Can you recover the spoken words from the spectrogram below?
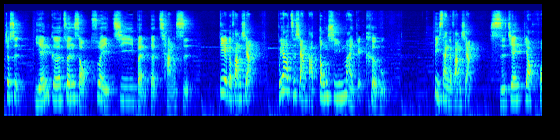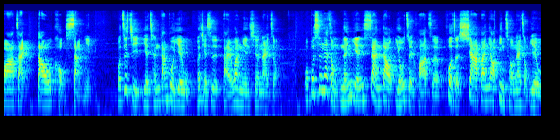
就是严格遵守最基本的常识。第二个方向，不要只想把东西卖给客户。第三个方向，时间要花在刀口上面。我自己也曾当过业务，而且是百万年薪的那一种。我不是那种能言善道、油嘴滑舌，或者下班要应酬那种业务。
